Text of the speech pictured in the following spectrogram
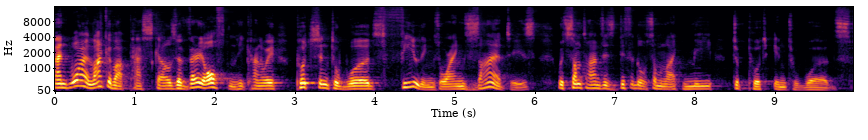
And what I like about Pascal is that very often he kind of puts into words feelings or anxieties, which sometimes is difficult for someone like me to put into words.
